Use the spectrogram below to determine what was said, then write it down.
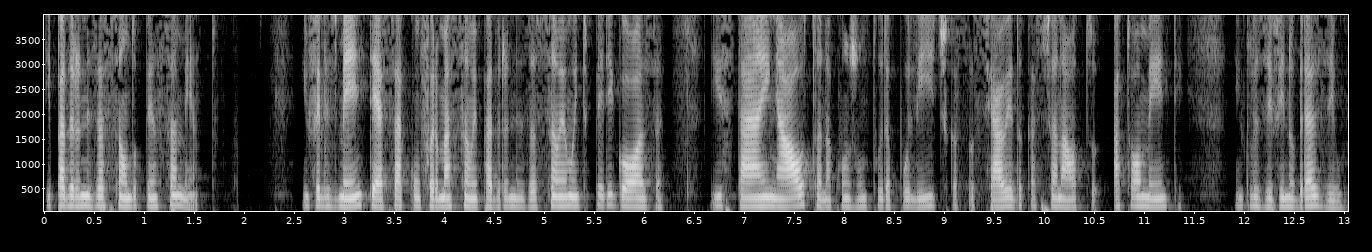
e padronização do pensamento. Infelizmente, essa conformação e padronização é muito perigosa e está em alta na conjuntura política, social e educacional atualmente, inclusive no Brasil.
